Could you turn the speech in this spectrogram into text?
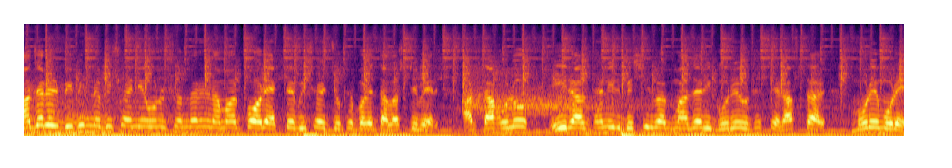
মাজারের বিভিন্ন বিষয় নিয়ে অনুসন্ধানে নামার পর একটা বিষয় চোখে পড়ে তালাশ টিমের। আর তা হলো, এই রাজধানীর বেশিরভাগ মাজারই গড়ে উঠেছে রাস্তার মোড়ে মোড়ে।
